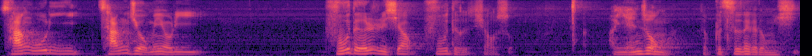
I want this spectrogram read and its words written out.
长无利益，长久没有利益。福德日消，福德消瘦，很严重，不吃那个东西，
